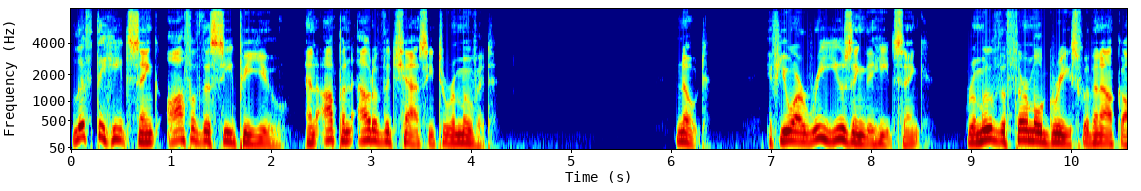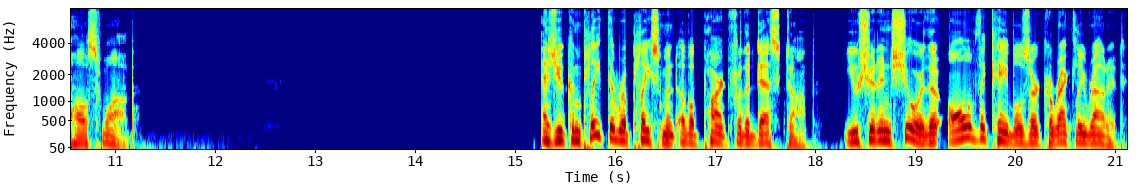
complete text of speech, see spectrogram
Lift the heatsink off of the CPU and up and out of the chassis to remove it. Note, if you are reusing the heatsink, remove the thermal grease with an alcohol swab. As you complete the replacement of a part for the desktop, you should ensure that all of the cables are correctly routed.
